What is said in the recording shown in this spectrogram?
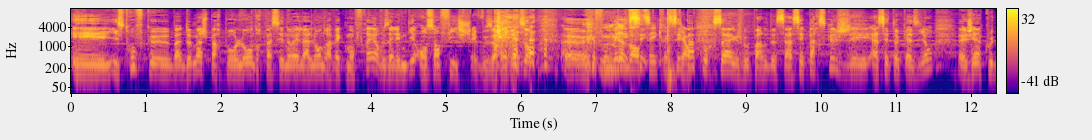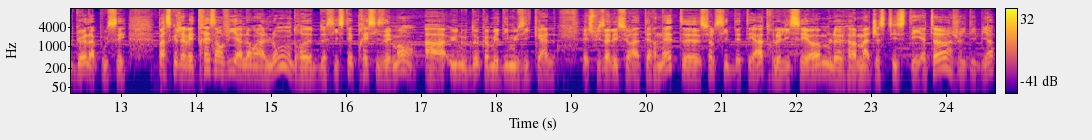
Et il se trouve que bah, demain, je pars pour Londres, passer Noël à Londres avec mon frère. Vous allez me dire, on s'en fiche. Et vous aurez raison. Euh, Vous mais c'est- pas pour ça que je vous parle de ça. C'est parce que j'ai, à cette occasion, euh, j'ai un coup de gueule à pousser. Parce que j'avais très envie, allant à Londres, d'assister précisément à une ou deux comédies musicales. Et je suis allé sur Internet, euh, sur le site des théâtres, le Lycéum, le Her Majesty's Theatre, je le dis bien,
